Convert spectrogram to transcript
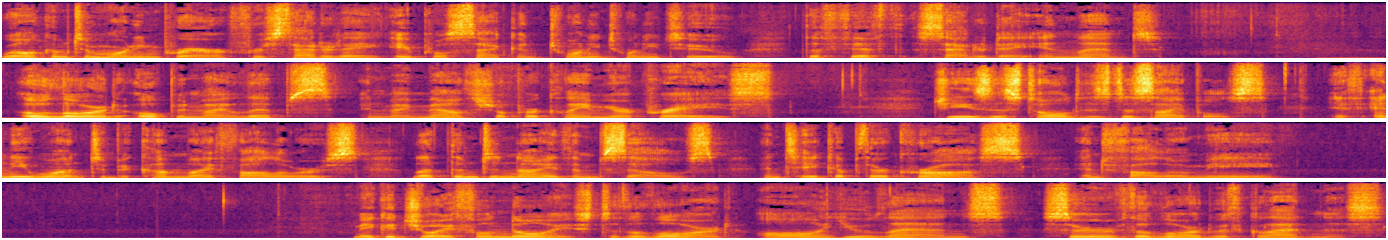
Welcome to morning prayer for Saturday, April 2nd, 2022, the fifth Saturday in Lent. O Lord, open my lips, and my mouth shall proclaim your praise. Jesus told his disciples, If any want to become my followers, let them deny themselves and take up their cross and follow me. Make a joyful noise to the Lord, all you lands. Serve the Lord with gladness.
